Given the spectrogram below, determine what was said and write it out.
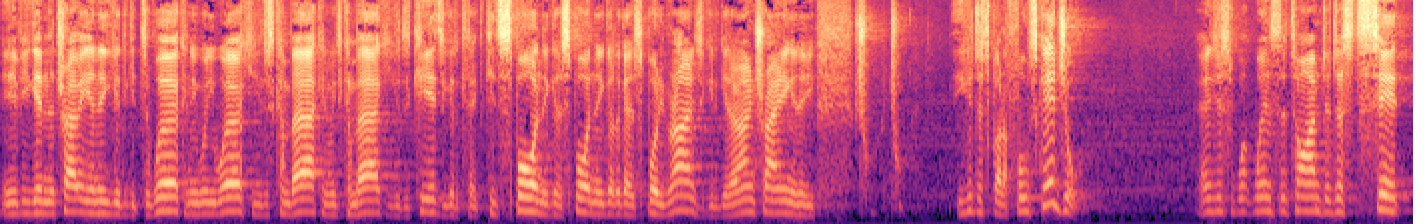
if you get in the traffic and then you got to get to work and then when you work, you just come back and when you come back, you get the kids, you've got to take the kids to sport and you get to sport and then you've got to go to sporty rounds, you've got to get your own training and then you, you just got a full schedule. And just when's the time to just sit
